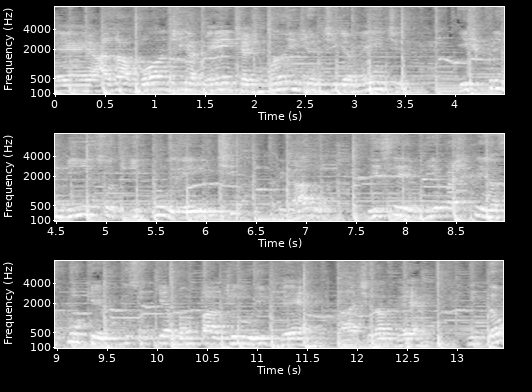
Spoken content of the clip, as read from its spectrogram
é, as avós antigamente, as mães de antigamente, exprimiam isso aqui com leite, tá ligado? E servia para as crianças. Por quê? Porque isso aqui é bom para diluir verme, para tirar verme. Então,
